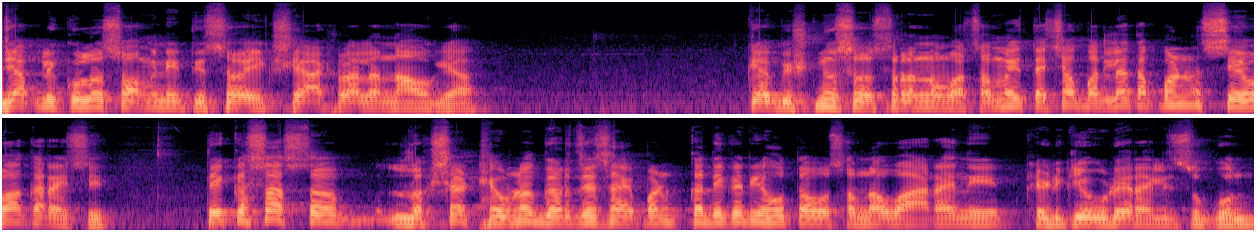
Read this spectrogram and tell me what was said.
जे आपली कुलस्वामीने तिचं एकशे आठ वेळाला नाव घ्या. किंवा विष्णू सहस्रनाम वाचा. म्हणजे त्याच्या बदल्यात आपण सेवा करायची. ते कसं असतं लक्षात ठेवणं गरजेचं आहे. पण कधी कधी होतं हो, समजा वाऱ्याने खिडकी उडी राहिली चुकून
